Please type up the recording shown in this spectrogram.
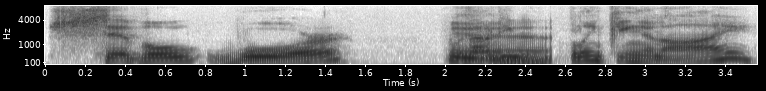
Civil war without Yeah. even blinking an eye.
